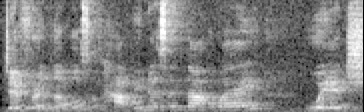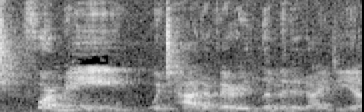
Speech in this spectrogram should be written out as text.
different levels of happiness in that way, which for me, which had a very limited idea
